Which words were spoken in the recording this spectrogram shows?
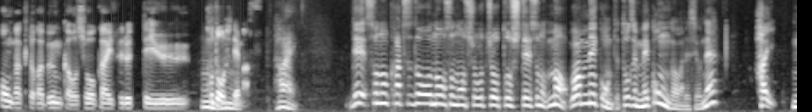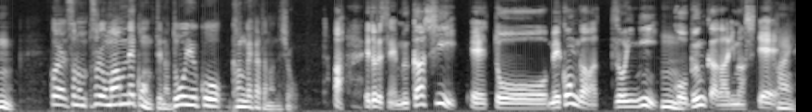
音楽とか文化を紹介するっていうことをしてます。はい、でその活動のその象徴としてその、まあ、ワンメコンって当然メコン川ですよね。はい。うん、これそのそれをワンメコンっていうのはどういうこう考え方なんでしょあ、えっとですね、昔、えっと、メコン川沿いにうん、こう、文化がありまして、う、はい。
